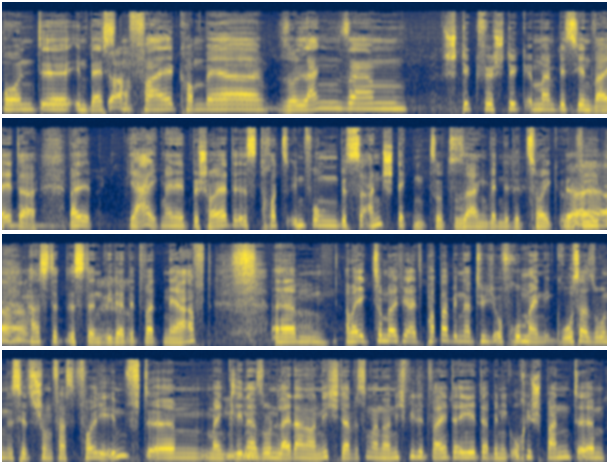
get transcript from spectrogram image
Und äh, im besten Ja. Fall kommen wir so langsam Stück für Stück immer ein bisschen weiter. Weil, ja, ich meine, das Bescheuerte ist, trotz Impfungen bist du ansteckend sozusagen, wenn du das Zeug irgendwie Ja, ja. hast, das ist dann wieder das, was nervt. Ähm, Aber ich zum Beispiel als Papa bin natürlich auch froh, mein großer Sohn ist jetzt schon fast voll geimpft, ähm, mein kleiner Sohn leider noch nicht, da wissen wir noch nicht, wie das weitergeht, da bin ich auch gespannt. Ähm,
